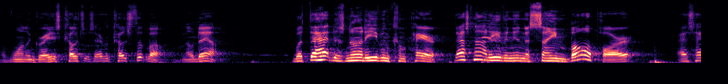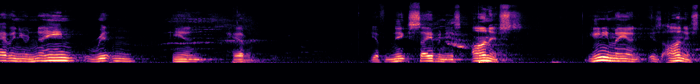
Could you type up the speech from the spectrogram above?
of one of the greatest coaches ever coached football, no doubt. But that does not even compare. That's not even in the same ballpark as having your name written in heaven. If Nick Saban is honest, any man is honest,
